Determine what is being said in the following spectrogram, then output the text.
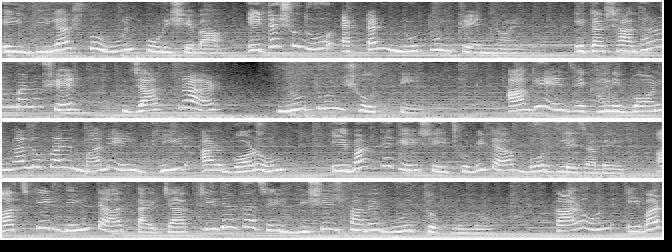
এই বিলাসবহুল পরিষেবা। এটা শুধু একটা নতুন ট্রেন নয়, এটা সাধারণ মানুষের যাত্রার নতুন স্বস্তি। আগে যেখানে বনগা লোকাল মানেই ভিড় আর গরম, এবার থেকে সেই ছবিটা বদলে যাবে। আজকের দিনটা তাই যাত্রীদের কাছে বিশেষভাবে গুরুত্বপূর্ণ। কারণ এবার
